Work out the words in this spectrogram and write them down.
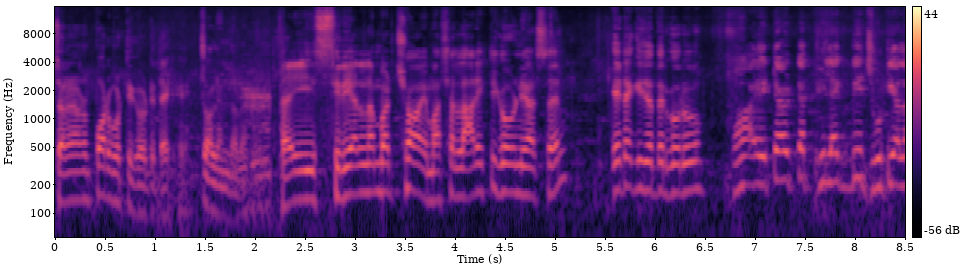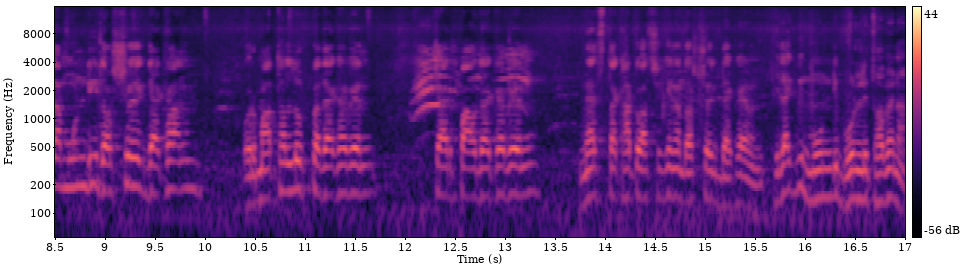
চলেন আমরা পরবর্তী গরুটি দেখে। চলেন দাদা। তাই সিরিয়াল নাম্বার ছয় মাসাল্লাহ আরেকটি গরু নিয়ে আসছেন। এটা কি জাতের গরু? ভাই এটা একটা ফিলাকবি ঝুটিয়ালা মুন্ডি দর্শক দেখান। ওর মাথার লুপটা দেখাবেন চার পাও দেখাবেন নেচটা খাটো আছে কিনা দর্শক দেখাবেন। ফিলাকবি মুন্ডি বললে তো হবে না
